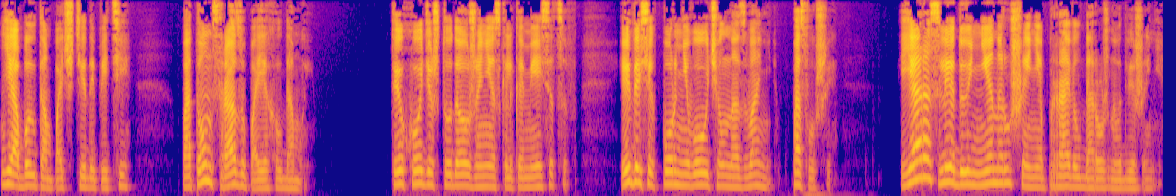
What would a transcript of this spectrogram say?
Я был там почти до пяти. Потом сразу поехал домой. Ты ходишь туда уже несколько месяцев и до сих пор не выучил название. Послушай, я расследую не нарушение правил дорожного движения.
